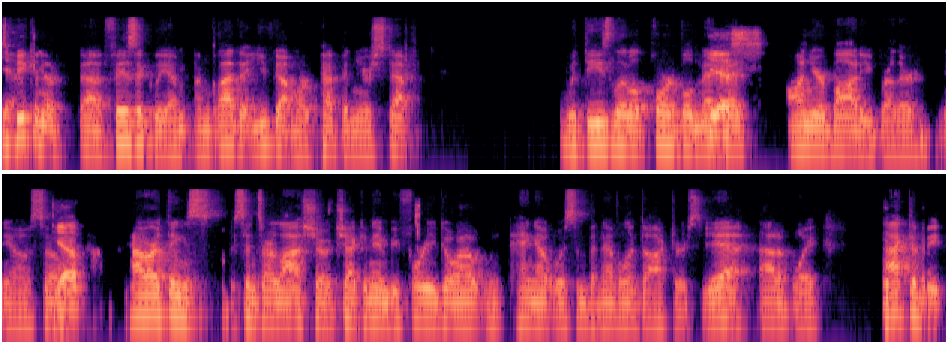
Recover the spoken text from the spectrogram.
yeah. speaking of uh, physically I'm, I'm glad that you've got more pep in your step with these little portable med yes. beds on your body brother you know so yep. how are things since our last show checking in before you go out and hang out with some benevolent doctors yeah boy. activate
